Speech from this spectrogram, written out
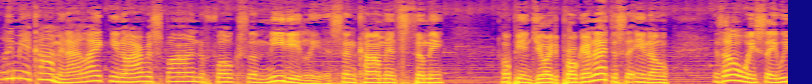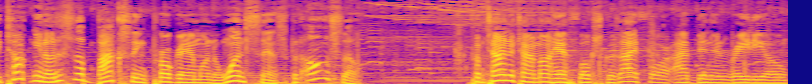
Leave me a comment. I like, you know, I respond to folks immediately to send comments to me. Hope you enjoyed the program. Not to say, you know, as I always say, we talk, you know, this is a boxing program on the one sense, but also from time to time I'll have folks because I for I've been in radio,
